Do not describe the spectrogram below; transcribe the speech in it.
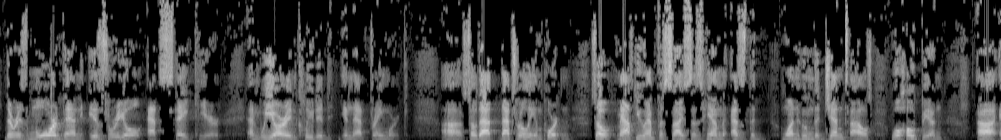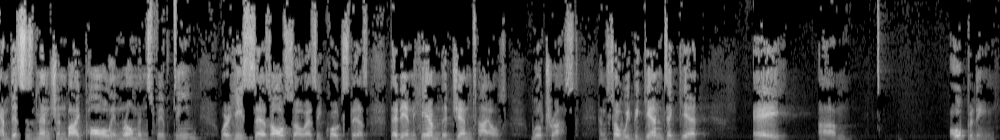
There is more than Israel at stake here, and we are included in that framework. Uh, so that, that's really important. So Matthew emphasizes him as the one whom the Gentiles will hope in. Uh, and this is mentioned by Paul in Romans 15, where he says also, as he quotes this, that in him the Gentiles will trust. And so we begin to get a um, opening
